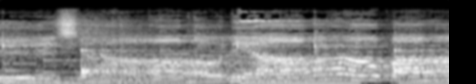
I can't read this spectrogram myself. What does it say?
知晓了吧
